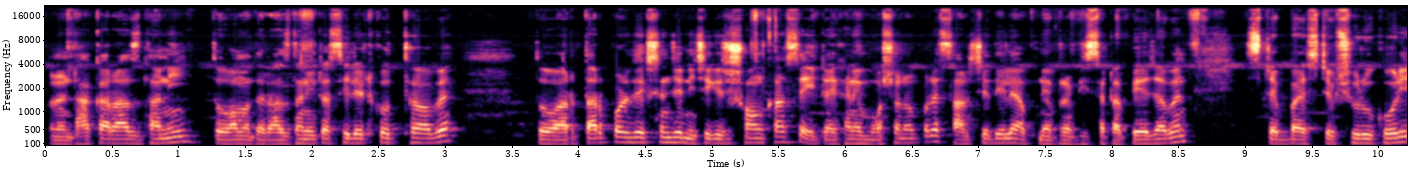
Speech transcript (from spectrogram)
মানে ঢাকা রাজধানী। তো আমাদের রাজধানীটা সিলেক্ট করতে হবে। তো আর তারপরে দেখছেন যে নিচে কিছু সংখ্যা আছে, এটা এখানে বসানোর পরে সার্চে দিলে আপনি আপনার ভিসাটা পেয়ে যাবেন। স্টেপ বাই স্টেপ শুরু করি।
